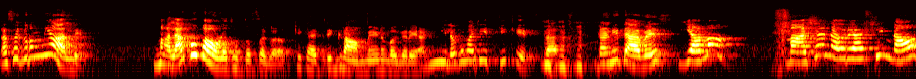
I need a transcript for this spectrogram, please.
असं करून मी आले. मला खूप आवडत होतं सगळं की काहीतरी ग्रामीण वगैरे. आणि ही लोक माझी इतकी खेचतात. कारण त्यावेळेस यामा माझ्या नवऱ्याची नाव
